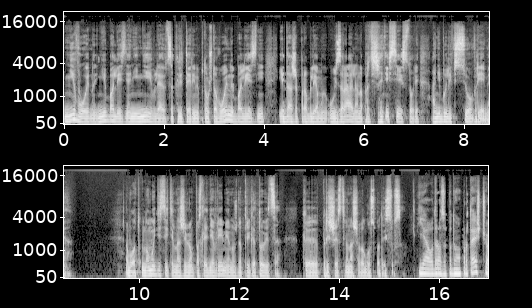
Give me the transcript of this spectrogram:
Ни войны, ни болезни, они не являются критериями, потому что войны, болезни и даже проблемы у Израиля на протяжении всей истории, они были все время. Вот. Но мы действительно живем в последнее время, и нужно приготовиться к пришествию нашего Господа Иисуса. Я одразу подумав про те, що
